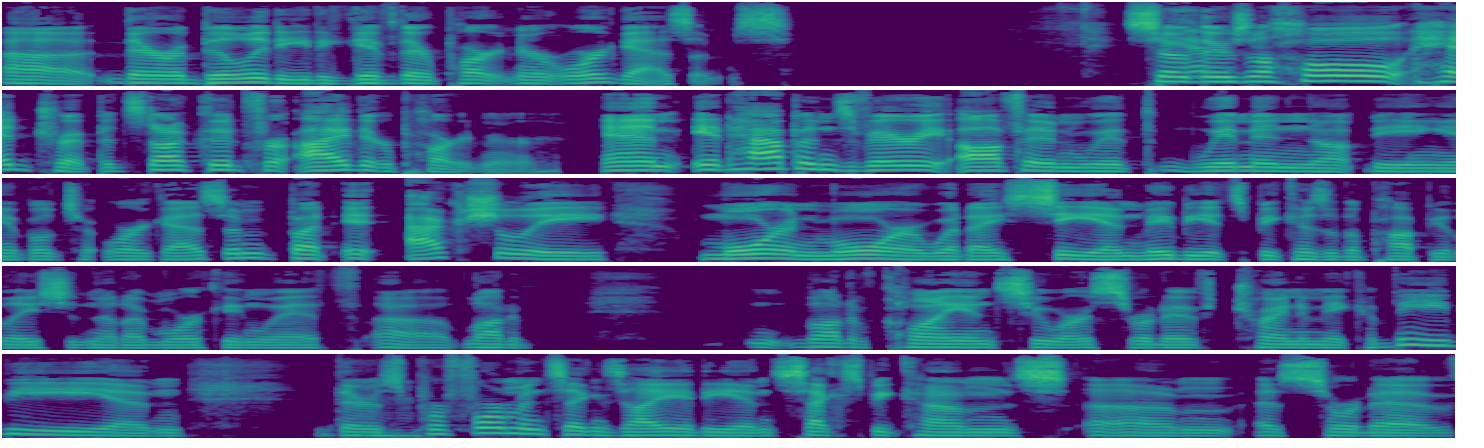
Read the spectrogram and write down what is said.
uh, their ability to give their partner orgasms. So yep. there's a whole head trip. It's not good for either partner. And it happens very often with women not being able to orgasm, but it actually more and more what I see and maybe it's because of the population that I'm working with, uh, a lot of a lot of clients who are sort of trying to make a baby and there's mm-hmm. performance anxiety and sex becomes um, a sort of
